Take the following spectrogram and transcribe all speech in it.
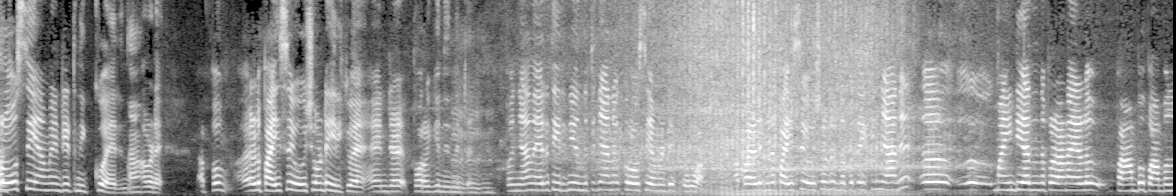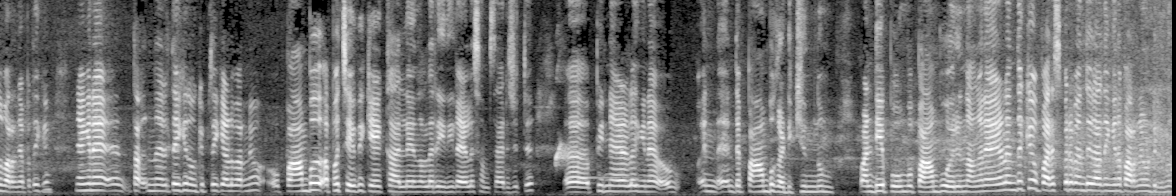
ക്രോസ് ചെയ്യാൻ വേണ്ടിയിട്ട് നിൽക്കുമായിരുന്നു അവിടെ. അപ്പം അയാൾ പൈസ ചോദിച്ചുകൊണ്ടേ ഇരിക്കുക എന്റെ പുറകിൽ നിന്നിട്ട്. അപ്പം ഞാൻ നേരെ തിരിഞ്ഞു നിന്നിട്ട് ഞാൻ ക്രോസ് ചെയ്യാൻ വേണ്ടി പോവാം. അപ്പം അയാൾ ഇങ്ങനെ പൈസ ചോദിച്ചുകൊണ്ടിരുന്നപ്പോഴത്തേക്കും ഞാൻ മൈൻഡ് ചെയ്യാൻ നിന്നപ്പോഴാണ് അയാൾ പാമ്പ് പാമ്പ് എന്ന് പറഞ്ഞപ്പോഴത്തേക്കും ഞാൻ ഇങ്ങനെ നേരത്തേക്ക് നോക്കിയപ്പോഴത്തേക്ക് അയാൾ പറഞ്ഞു പാമ്പ് അപ്പോൾ ചെവി കേൾക്കാല്ലേ? എന്നുള്ള രീതിയിൽ അയാൾ സംസാരിച്ചിട്ട് പിന്നെ അയാൾ ഇങ്ങനെ എന്റെ പാമ്പ് കടിക്കുന്നും വണ്ടിയെ പോകുമ്പോൾ പാമ്പ് വരുന്നു അങ്ങനെ അയാൾ എന്തൊക്കെയോ പരസ്പര ബന്ധമില്ലാതെ ഇങ്ങനെ പറഞ്ഞുകൊണ്ടിരുന്നു.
